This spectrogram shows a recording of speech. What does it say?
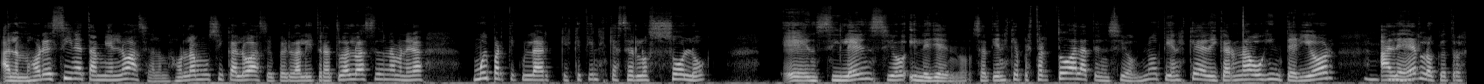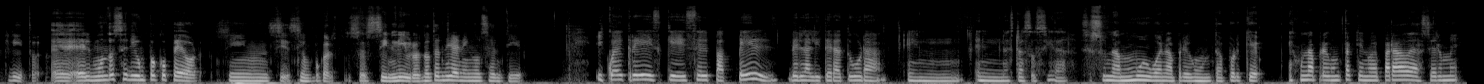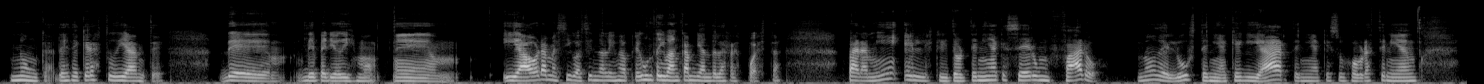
A lo mejor el cine también lo hace, a lo mejor la música lo hace, pero la literatura lo hace de una manera muy particular, que es que tienes que hacerlo solo en silencio y leyendo. O sea, tienes que prestar toda la atención, ¿no? Tienes que dedicar una voz interior a leer lo que otro ha escrito. Eh, el mundo sería un poco peor sin, sin, sin libros, no tendría ningún sentido. ¿Y cuál crees que es el papel de la literatura en, en nuestra sociedad? Esa es una muy buena pregunta, porque es una pregunta que no he parado de hacerme nunca, desde que era estudiante de, de periodismo. Eh, y ahora me sigo haciendo la misma pregunta y van cambiando las respuestas para mí el escritor tenía que ser un faro, ¿no? De luz, tenía que guiar, tenía que sus obras tenían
